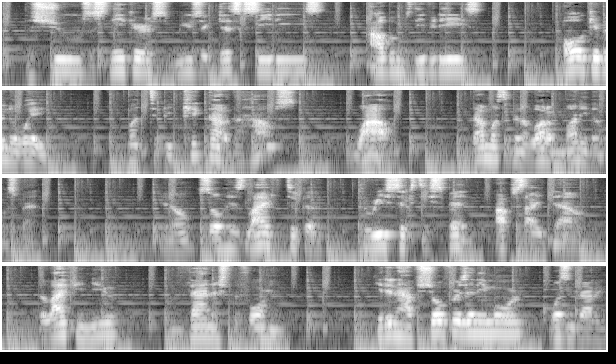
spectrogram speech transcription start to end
the shoes, the sneakers, music disc CDs, albums, DVDs, all given away. But to be kicked out of the house? Wow, that must have been a lot of money that was spent. You know, so his life took a 360 spin upside down. The life he knew vanished before him. He didn't have chauffeurs anymore, wasn't driving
